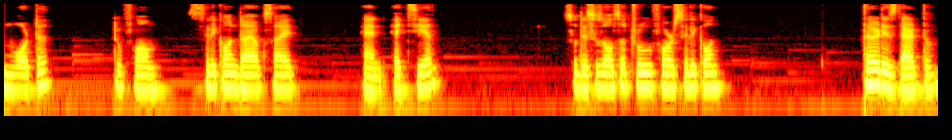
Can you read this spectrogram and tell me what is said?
water to form silicon dioxide and HCl. So this is also true for silicon. Third is that the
